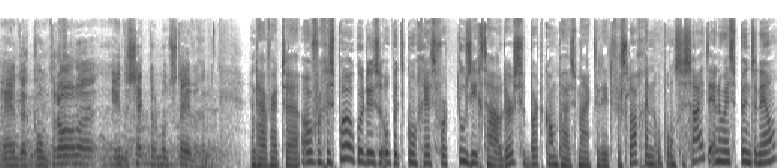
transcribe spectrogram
En de controle in de sector moet steviger. En daar werd uh, over gesproken dus op het congres voor toezichthouders. Bart Kamphuis maakte dit verslag. En op onze site nos.nl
